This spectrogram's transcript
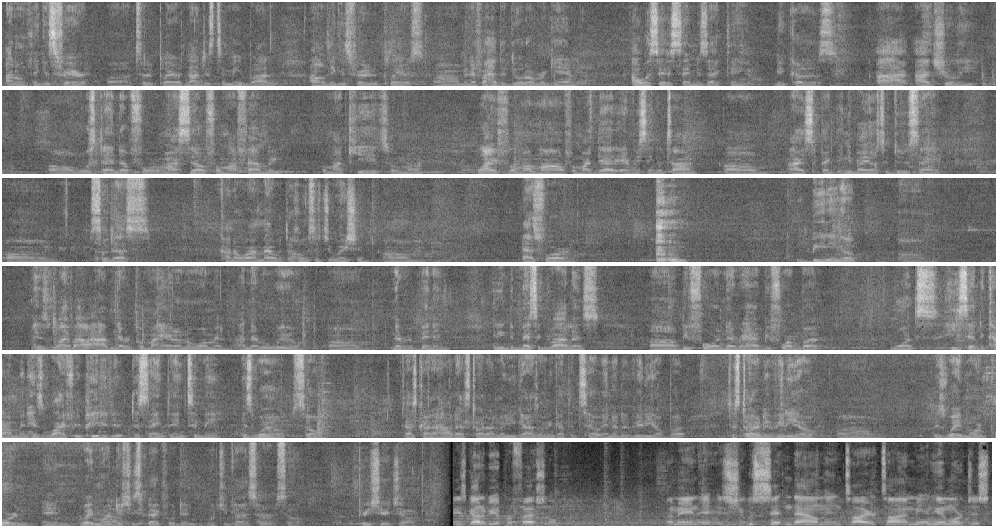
I don't think it's fair uh, to the players, not just to me, but I don't think it's fair to the players. Um, and if I had to do it over again, I would say the same exact thing because I, I truly um, will stand up for myself, for my family, for my kids, for my wife, for my mom, for my dad every single time. Um, I expect anybody else to do the same. Um, so that's kind of where I'm at with the whole situation. As for beating up um, his wife. I, have never put my hand on a woman. I never will. Um, never been in any domestic violence uh, before. Never had before. But once he said the comment, his wife repeated it, the same thing to me as well. So that's kind of how that started. I know you guys only got the tail end of the video, but the start of the video um, is way more important and way more disrespectful than what you guys heard. So appreciate y'all. He's got to be a professional. I mean, it, she was sitting down the entire time. Me and him were just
